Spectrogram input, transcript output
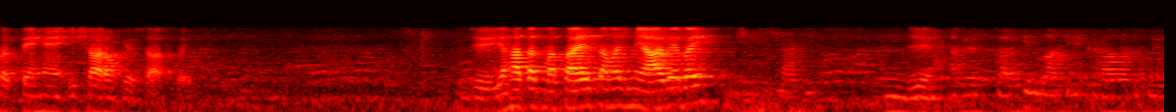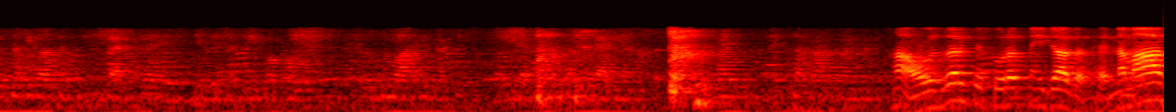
سکتے ہیں اشاروں کے ساتھ جی یہاں تک مسائل سمجھ میں آ گئے بھائی؟ جی۔ ہاں عذر کی صورت میں اجازت ہے۔ نماز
